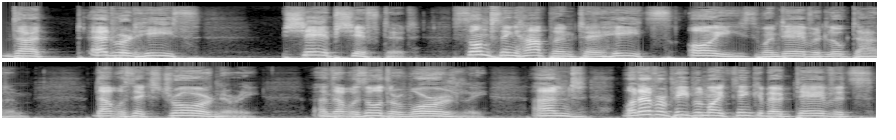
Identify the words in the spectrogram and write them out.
that Edward Heath shapeshifted. Something happened to Heath's eyes when David looked at him that was extraordinary and that was otherworldly. And whatever people might think about David's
